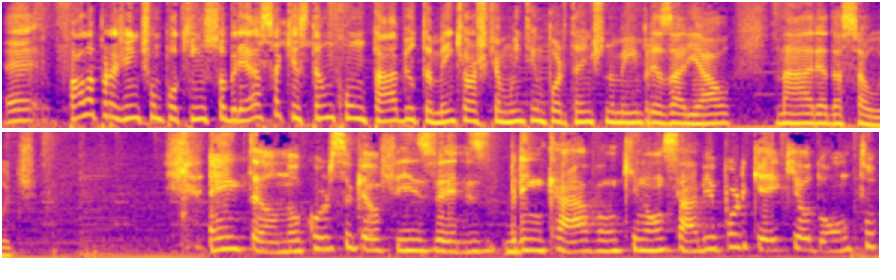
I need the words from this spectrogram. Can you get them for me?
é, fala pra gente um pouquinho sobre essa questão contábil também que eu acho que é muito importante no meio empresarial na área da saúde. Então, no curso que eu fiz, eles brincavam que não sabe por que que odonto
